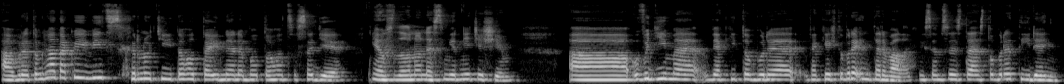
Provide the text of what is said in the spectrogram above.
A bude to možná takový víc schrnutí toho týdne nebo toho, co se děje. Já už se to nesmírně těším. A uvidíme, v, jaký to bude, v jakých to bude intervalech. Myslím si, že to bude týdenní.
